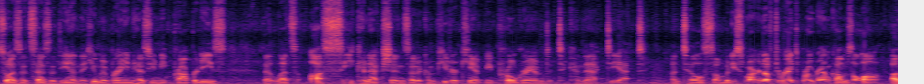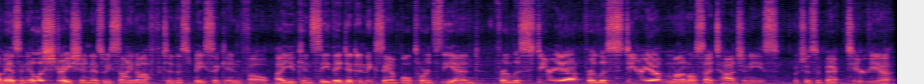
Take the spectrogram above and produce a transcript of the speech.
So as it says at the end, the human brain has unique properties that lets us see connections that a computer can't be programmed to connect yet until somebody smart enough to write the program comes along. Um, as an illustration, as we sign off to this basic info, uh, you can see they did an example towards the end for Listeria, for Listeria monocytogenes which is a bacteria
